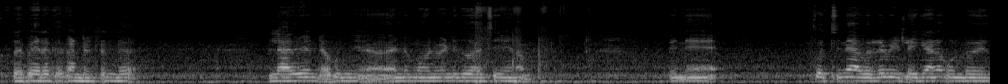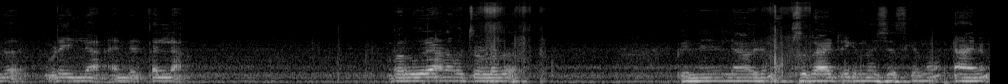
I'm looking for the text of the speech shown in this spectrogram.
കുറേ പേരൊക്കെ കണ്ടിട്ടുണ്ട്. എല്ലാവരും എന്റെ കുഞ്ഞ് എന്റെ മോന് വേണ്ടി ദുവാ ചെയ്യണം. പിന്നെ കൊച്ചിനെ അവരുടെ വീട്ടിലേക്കാണ് കൊണ്ടുപോയത്. ഇവിടെ ഇല്ല എന്റെ അടുത്തല്ല. പറൂരാണ് കൊച്ചുള്ളത്. പിന്നെ എല്ലാവരും സുഖമായിട്ടിരിക്കുന്നു വിശ്വസിക്കുന്നു. ഞാനും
